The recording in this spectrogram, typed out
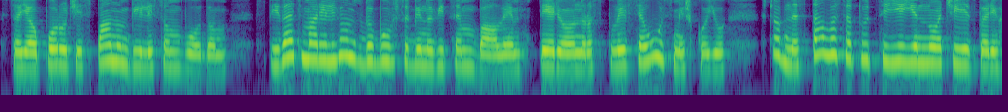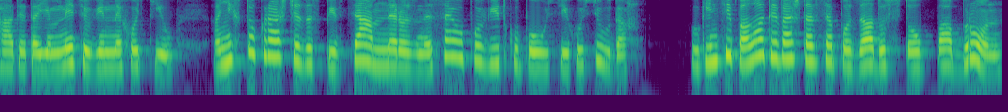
стояв поруч із паном Вілісом водом. Співець Марільйон здобув собі нові цимбали. Тиріон розплився усмішкою. Щоб не сталося тут цієї ночі, зберігати таємницю він не хотів, а ніхто краще за співця не рознесе оповідку по усіх усюдах. У кінці палати вештався позаду стовпа брон.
